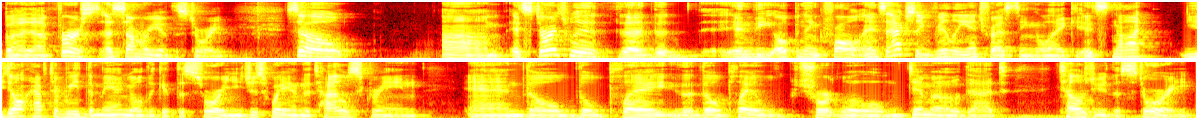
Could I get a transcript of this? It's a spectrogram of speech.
But uh, first, a summary of the story. So um, it starts with the, the in the opening crawl, and it's actually really interesting. Like it's not you don't have to read the manual to get the story. You just wait on the title screen, and they'll they'll play they'll play a short little demo that tells you the story,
